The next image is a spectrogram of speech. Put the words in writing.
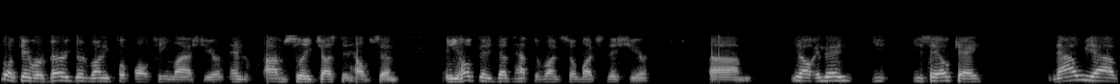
look, they were a very good running football team last year, and obviously Justin helps them. And you hope that he doesn't have to run so much this year. Um, you know, and then you you say, okay, now we have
